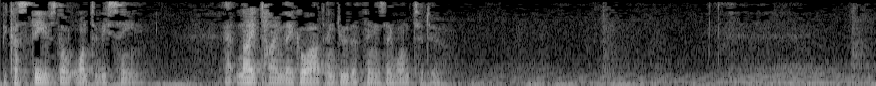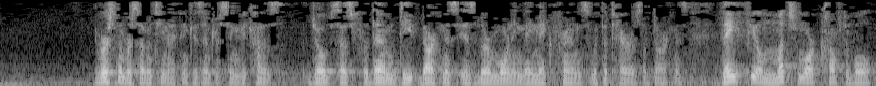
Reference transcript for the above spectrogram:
because thieves don't want to be seen. At night time, they go out and do the things they want to do. Verse number 17, I think, is interesting because Job says, For them, deep darkness is their morning. They make friends with the terrors of darkness. They feel much more comfortable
